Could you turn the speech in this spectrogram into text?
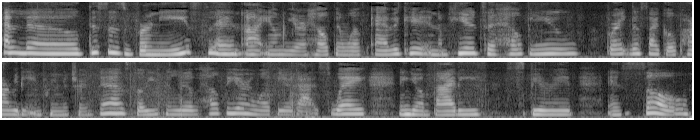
Hello, this is Vernice, and I am your health and wealth advocate, and I'm here to help you break the cycle of poverty and premature death so you can live healthier and wealthier God's way in your body, spirit, and soul.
